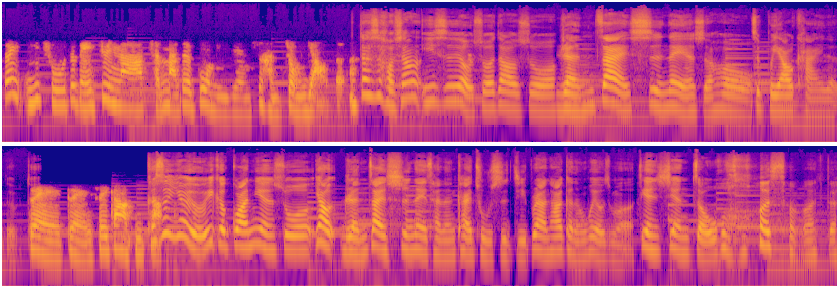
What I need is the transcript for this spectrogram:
所以移除这霉菌啊、尘螨这个过敏源是很重要的。但是好像医师有说到说，人在室内的时候是不要开的，对不对？对对，所以刚好提可是又有一个观念说，要人在室内才能开除湿机，不然它可能会有什么电线走火或什么的。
